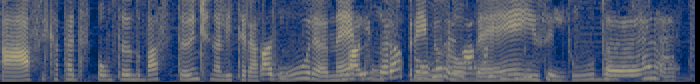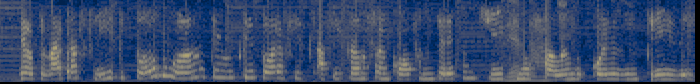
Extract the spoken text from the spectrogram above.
a, África está despontando bastante na literatura, né? Na com literatura, os prêmios Nobel e tudo. É. Meu, você vai para a Flip, todo ano tem um escritor africano francófono interessantíssimo, Verdade. falando coisas incríveis,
